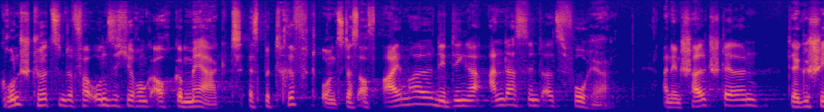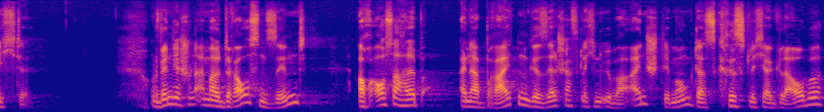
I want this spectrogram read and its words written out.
grundstürzende Verunsicherung auch gemerkt. Es betrifft uns, dass auf einmal die Dinge anders sind als vorher, an den Schaltstellen der Geschichte. Und wenn wir schon einmal draußen sind, auch außerhalb einer breiten gesellschaftlichen Übereinstimmung, dass christlicher Glaube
